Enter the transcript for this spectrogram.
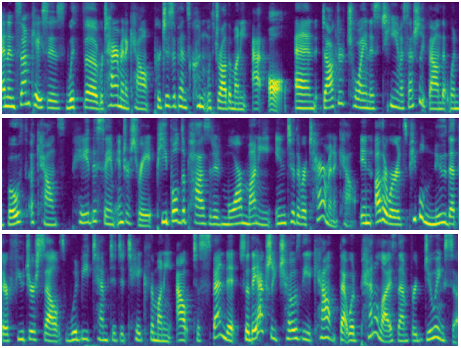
And in some cases, with the retirement account, participants couldn't withdraw the money at all. And Dr. Choi and his team essentially found that when both accounts paid the same interest rate, people deposited more money into the retirement account. In other words, people knew that their future selves would be tempted to take the money out to spend it, so they actually chose the account that would penalize them for doing so.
